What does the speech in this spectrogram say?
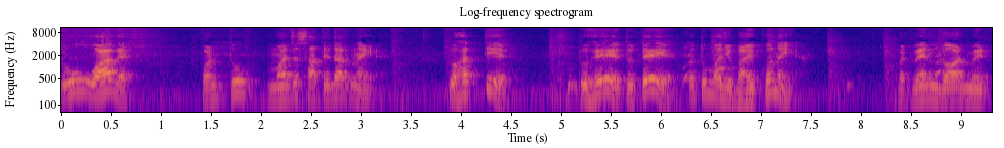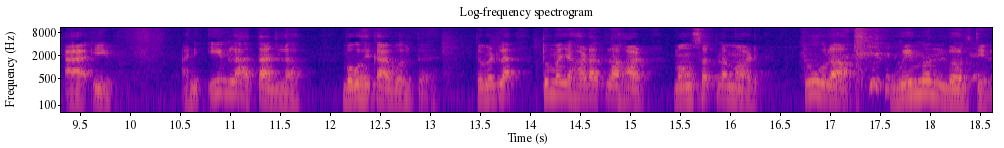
तू वाघ आहे पण तू माझा साथीदार नाही आहे. तू हत्ती आहे. तू हे तू ते पण तू माझी बायको नाही आहे. But when God made Eve आणि ईवला आता आणलं बघू हे काय बोलतोय. तो म्हटला तू माझ्या हाडातला हाड मांसातला माड तुला विमन बोलतील.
